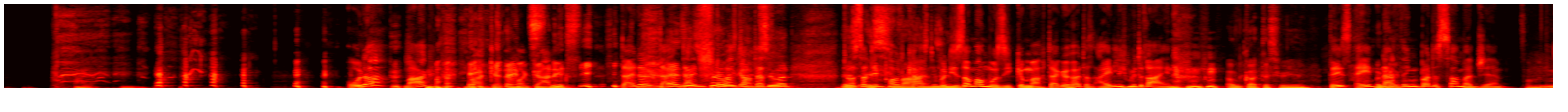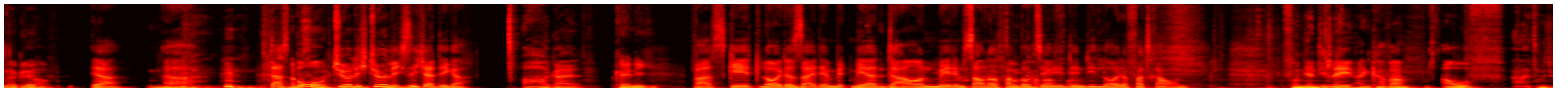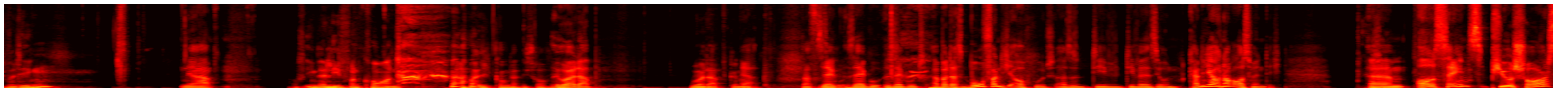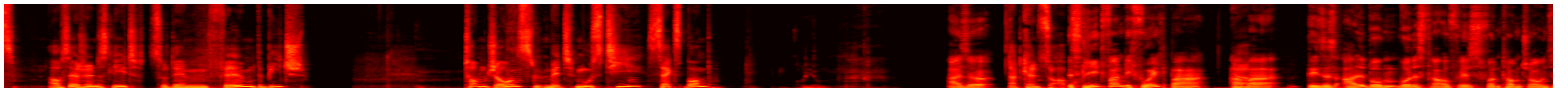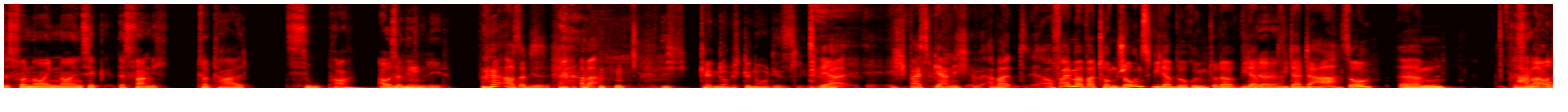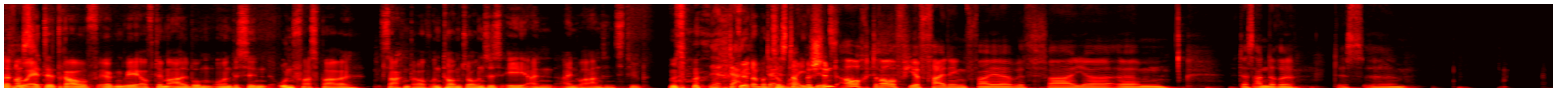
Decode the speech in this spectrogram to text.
Oder? Marc? Marc kennt aber gar nichts. Deine, dein, dein, ist du hast doch, das, absurd. Du hast doch Das den Podcast Wahnsinn. über die Sommermusik gemacht. Da gehört das eigentlich mit rein. Um Gottes Willen. This ain't Okay. nothing but a summer jam. Okay. Genau. Ja. Ah. Das Bo, türlich, türlich, sicher, Digga. Ah, geil. Kenn ich. Was geht, Leute? Seid ihr mit mir dem- down mit dem Sound of Hamburg City, dem die Leute vertrauen? Von Jan Delay ein Cover auf, ah, jetzt muss ich überlegen, Ja, auf irgendein Lied von Korn. aber ich komme gerade nicht drauf. Word Up. Word Up, genau. Ja. Das ist Sehr, cool. sehr gut, sehr gut. Aber das Bo fand ich auch gut, also die, die Version. Kann ich auch noch auswendig. Ähm, All Saints, Pure Shores, auch sehr schönes Lied zu dem Film The Beach. Tom Jones mit Moose T, Sex Bomb. Oh. Also, Das kennst du aber. das Lied fand ich furchtbar, Ja. aber dieses Album, wo das drauf ist, von Tom Jones, ist von 99. Das fand ich total super. Außer Mhm. diesem Lied. Außer diese. Aber Ich kenne, glaube ich, genau dieses Lied. ja, ich weiß gar nicht, aber auf einmal war Tom Jones wieder berühmt oder wieder, Ja, ja. wieder da, so. Ähm, Da sind lauter Duette drauf irgendwie auf dem Album und es sind unfassbare Sachen drauf. Und Tom Jones ist eh ein, ein Wahnsinnstyp. Ja, da, Führt aber da zu ist doch weit bestimmt jetzt. auch drauf hier Fighting Fire with Fire. Ähm, das andere, das, ähm,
